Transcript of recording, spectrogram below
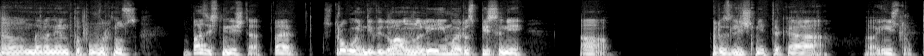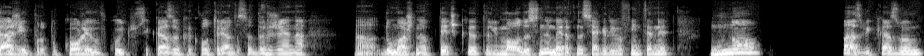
а, наранената повърхност. Базисни неща. Това е строго индивидуално, нали? Има разписани а, различни така инструктажи, протоколи, в които се казва какво трябва да съдържа една а, домашна аптечка, дали могат да се намерят навсякъде в интернет, но аз ви казвам,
